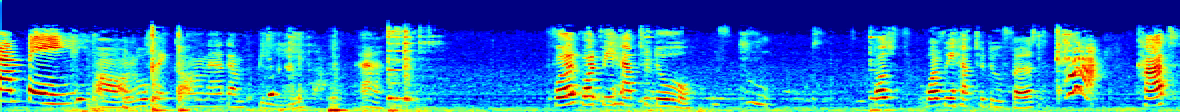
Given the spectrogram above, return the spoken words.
ดำปีอ๋อ รูปในกล้องหน้าดำปี อะ First, what we have to do. First, what we have to do first. Cut. Cut.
